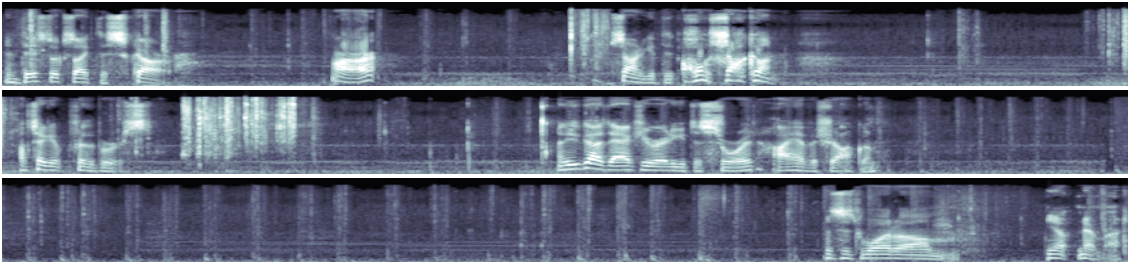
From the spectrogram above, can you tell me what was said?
And this looks like the scar. All right. Starting to get the oh shotgun. I'll take it for the burst. And these guys actually ready to get destroyed. I have a shotgun. This is what, um... Yeah, never mind.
